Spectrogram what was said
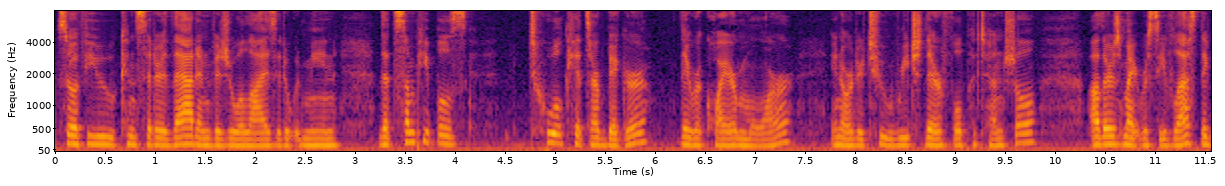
So if you consider that and visualize it, it would mean that some people's toolkits are bigger, they require more in order to reach their full potential. Others might receive less. They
